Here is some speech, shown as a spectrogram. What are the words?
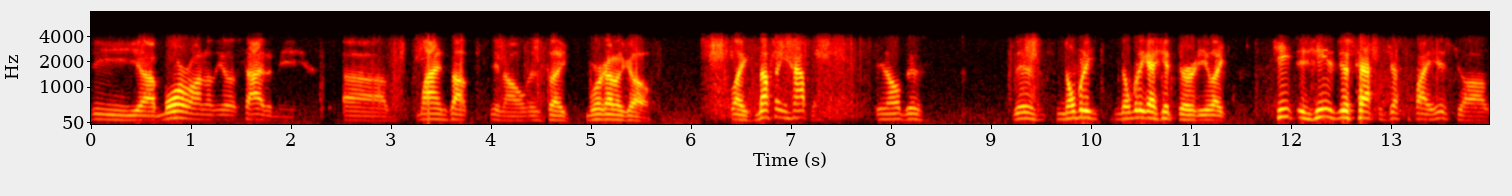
the uh, moron on the other side of me uh, lines up, you know, and it's like we're gonna go, like nothing happened, you know. There's there's nobody nobody got hit dirty. Like he he just has to justify his job.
